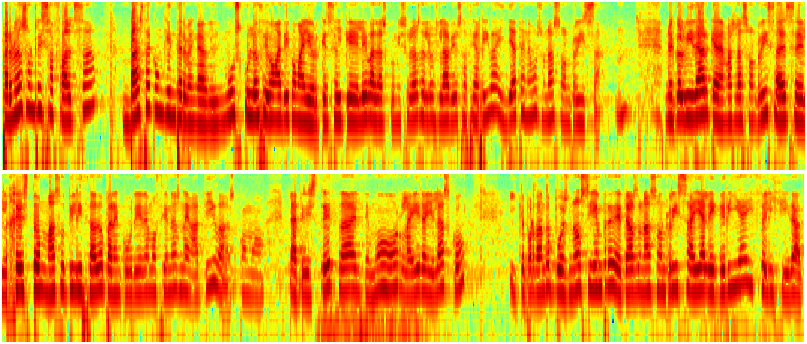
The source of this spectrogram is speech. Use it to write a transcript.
para una sonrisa falsa basta con que intervenga el músculo cigomático mayor, que es el que eleva las comisuras de los labios hacia arriba y ya tenemos una sonrisa. No hay que olvidar que además la sonrisa es el gesto más utilizado para encubrir emociones negativas como la tristeza, el temor, la ira y el asco y que por tanto pues no siempre detrás de una sonrisa hay alegría y felicidad.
